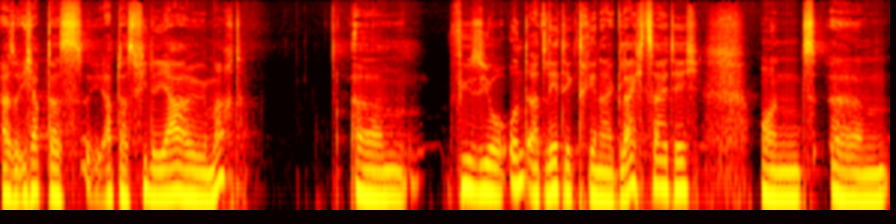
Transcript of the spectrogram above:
also ich habe das, hab das viele Jahre gemacht. Ähm, Physio und Athletiktrainer gleichzeitig und ähm,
